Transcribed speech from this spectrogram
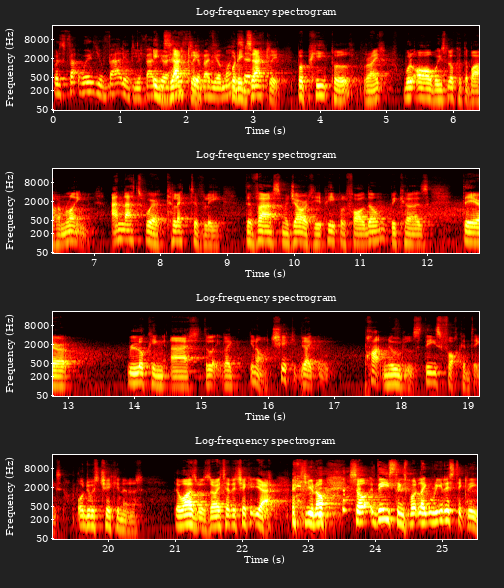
But it's va- where do you value? Do you value exactly. your health? Do you value your mindset? But exactly. But people, right, will always look at the bottom line, and that's where collectively the vast majority of people fall down because they're looking at the like, like you know chicken like pot noodles, these fucking things. Oh, there was chicken in it. There was, was there? I said a chicken, yeah, you know. so these things, but like realistically,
